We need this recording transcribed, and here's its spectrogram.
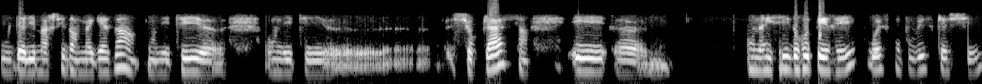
ou d'aller marcher dans le magasin. On était, euh, on était sur place et on a essayé de repérer où est-ce qu'on pouvait se cacher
